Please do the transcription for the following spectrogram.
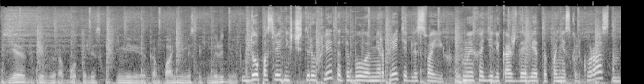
где, где вы работали, с какими компаниями, с какими людьми? До последних четырех лет это было мероприятие для своих. Вот мы ходили каждое лето по нескольку раз, там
